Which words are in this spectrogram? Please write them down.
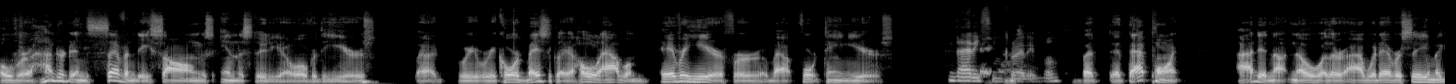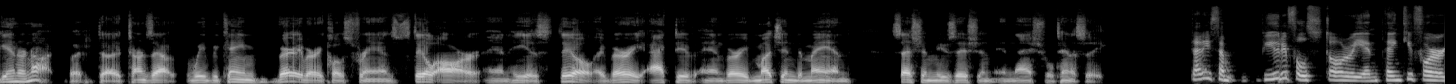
over 170 songs in the studio over the years uh, we record basically a whole album every year for about 14 years. That is and, incredible. But at that point, I did not know whether I would ever see him again or not. But uh, it turns out we became very, very close friends, still are, and he is still a very active and very much in demand session musician in Nashville, Tennessee. That is a beautiful story. And thank you for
